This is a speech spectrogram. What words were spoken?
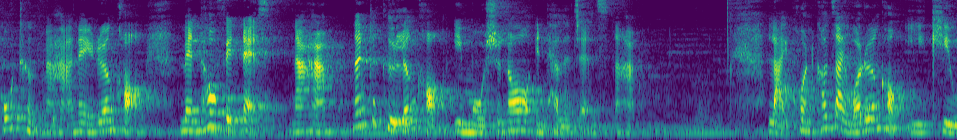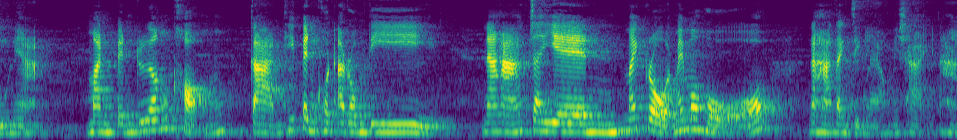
พูดถึงนะคะในเรื่องของ mental fitness นะคะนั่นก็คือเรื่องของ emotional intelligence นะคะหลายคนเข้าใจว่าเรื่องของ EQ เนี่ยมันเป็นเรื่องของการที่เป็นคนอารมณ์ดีนะคะใจเย็นไม่โกรธไม่โมโหนะคะแต่จริงแล้วไม่ใช่นะคะ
